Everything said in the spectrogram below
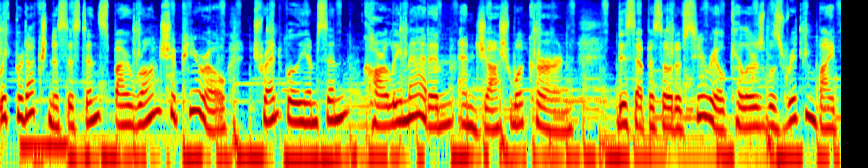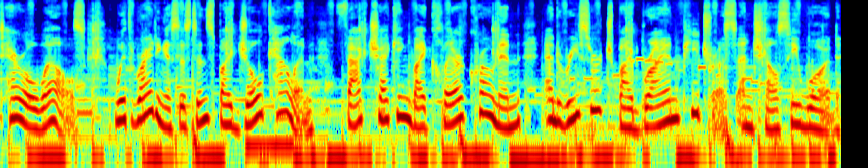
with production assistance by Ron Shapiro, Trent Williamson, Carly Madden, and Joshua Kern. This episode of Serial Killers was written by Terrell Wells, with writing assistance by Joel Callan, fact checking by Claire Cronin, and research by Brian Petrus and Chelsea Wood.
